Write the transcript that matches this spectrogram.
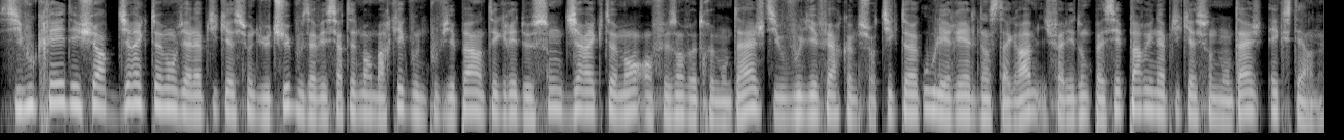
Si vous créez des shorts directement via l'application de YouTube, vous avez certainement remarqué que vous ne pouviez pas intégrer de son directement en faisant votre montage. Si vous vouliez faire comme sur TikTok ou les réels d'Instagram, il fallait donc passer par une application de montage externe.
